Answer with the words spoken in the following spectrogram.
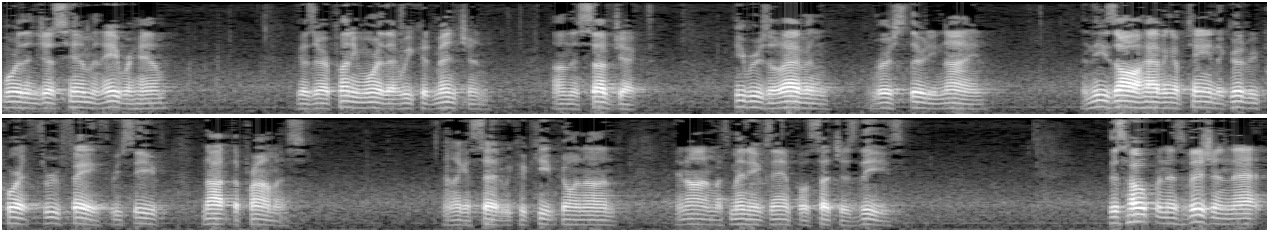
more than just him and Abraham, because there are plenty more that we could mention on this subject. Hebrews 11, verse 39. And these all, having obtained a good report through faith, received not the promise. And like I said, we could keep going on and on with many examples such as these. This hope and this vision that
